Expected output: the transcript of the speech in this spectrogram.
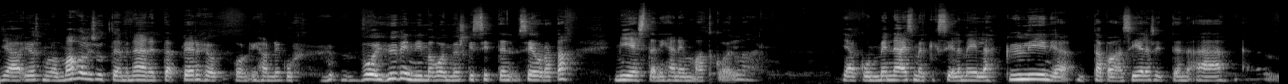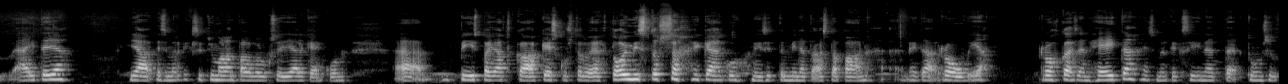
Ja jos mulla on mahdollisuutta ja mä näen, että perhe on ihan niin kuin, voi hyvin, niin mä voin myöskin sitten seurata miestäni hänen matkoillaan. Ja kun mennään esimerkiksi siellä meillä kyliin ja tapaan siellä sitten ää, äitejä, ja esimerkiksi Jumalan palveluksen jälkeen, kun ää, piispa jatkaa keskusteluja toimistossa ikään kuin, niin sitten minä taas tapaan niitä rouvia. Rohkaisen heitä esimerkiksi siinä, että tunsi,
